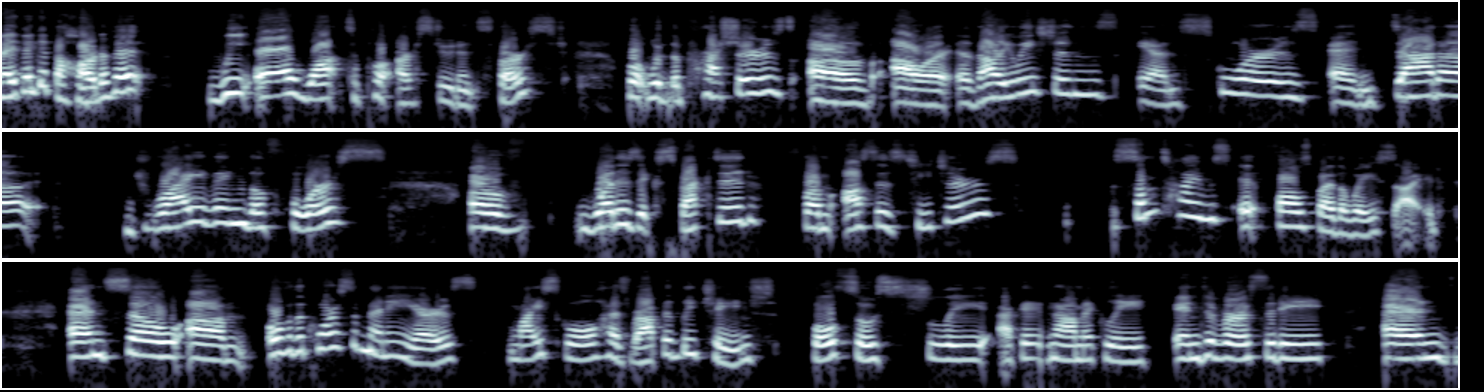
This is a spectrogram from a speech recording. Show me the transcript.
And I think at the heart of it, we all want to put our students first, but with the pressures of our evaluations and scores and data driving the force of what is expected from us as teachers, sometimes it falls by the wayside. And so, um, over the course of many years, my school has rapidly changed both socially, economically, in diversity, And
